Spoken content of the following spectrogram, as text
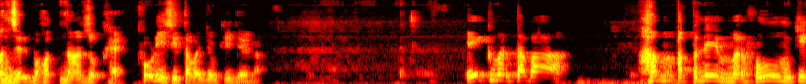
मंजिल बहुत नाजुक है। थोड़ी सी तवज्जो कीजिएगा। एक मरतबा हम अपने मरहूम की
